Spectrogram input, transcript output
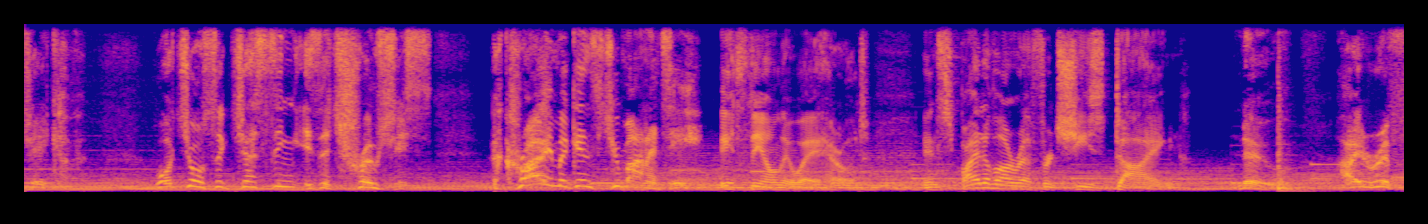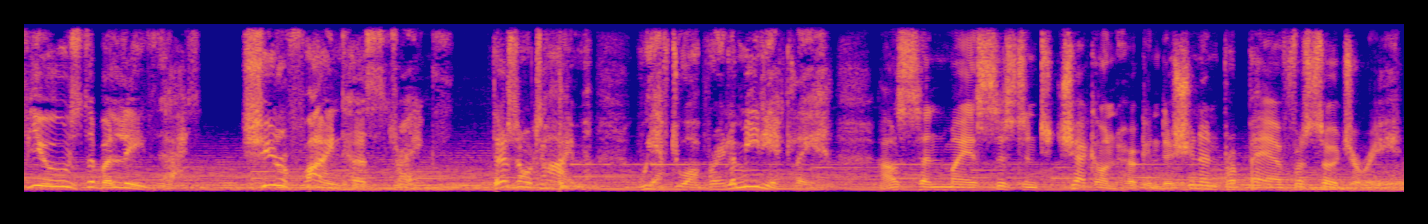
Jacob. What you're suggesting is atrocious. A crime against humanity. It's the only way, Harold. In spite of our efforts, she's dying. No, I refuse to believe that. She'll find her strength. There's no time. We have to operate immediately. I'll send my assistant to check on her condition and prepare for surgery.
